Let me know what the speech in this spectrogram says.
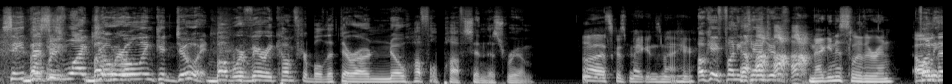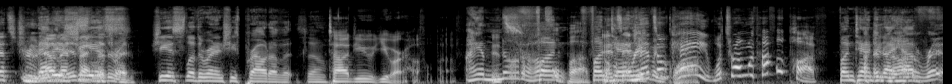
See, this is we- why but Jo Rowling could do it. but we're very comfortable that there are no hufflepuffs in this room Oh, that's because Megan's not here. Okay, funny tangent. Megan is Slytherin. Oh, Funny- that's true. That No, is- that's she is Slytherin. She is Slytherin and she's proud of it. So Todd, you you are Hufflepuff. I am It's- not a fun- Hufflepuff. fun And, It's and tangent. that's Ravenclaw. okay. What's wrong with Hufflepuff? fun tangent. I'm I not have a Ra- I'm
